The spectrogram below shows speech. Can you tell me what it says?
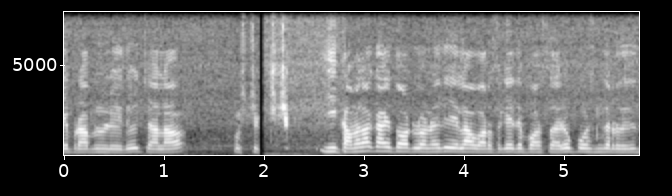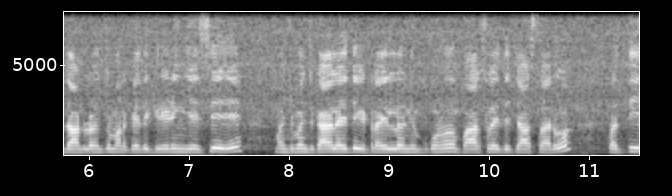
ఏ ప్రాబ్లం లేదు. చాలా పుష్టి ఈ కమలాకాయ తోటలోనైతే ఇలా వరుసగా అయితే పోస్తారు. పోసిన తర్వాత అయితే దాంట్లో నుంచి మనకైతే గ్రేడింగ్ చేసి మంచి మంచి కాయలు అయితే ఈ ట్రైల్లో నింపుకొని పార్సల్ అయితే చేస్తారు. ప్రతి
